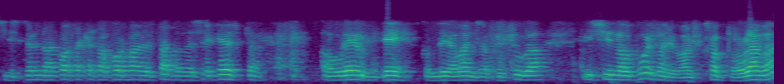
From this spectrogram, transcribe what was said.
Si estem d'acord que aquesta forma d'estat ha de ser aquesta, haurem de, com deia abans, afeixugar, i si no, doncs no, llavors cap problema.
